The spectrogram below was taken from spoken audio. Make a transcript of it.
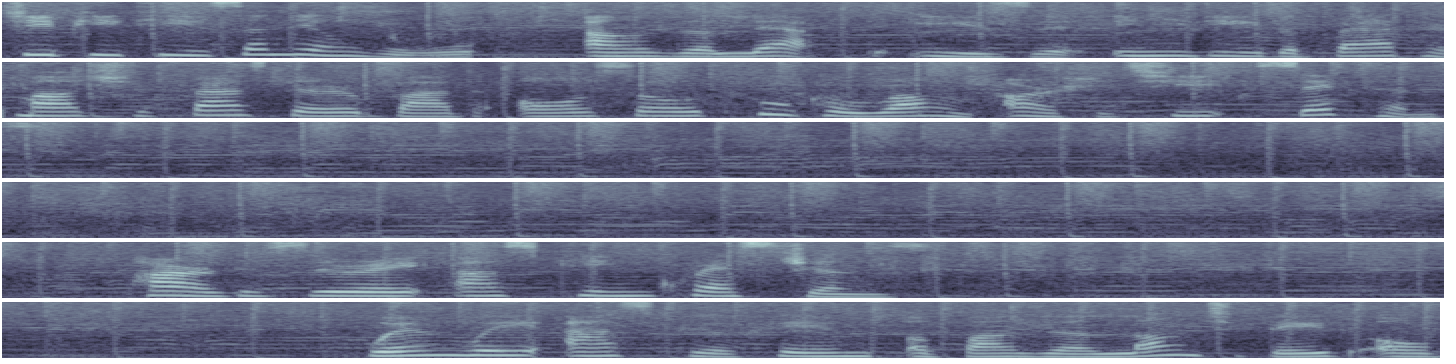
GPT 3.5 on the left is indeed better, much faster but also took around 27 seconds. Part 3 Asking Questions When we ask him about the launch date of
